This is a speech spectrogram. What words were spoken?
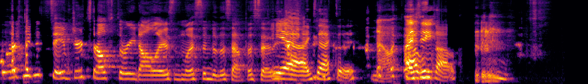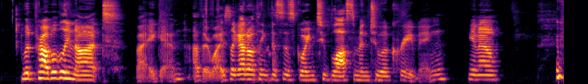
What if you just saved yourself three dollars and listened to this episode? Yeah, exactly. No, I think would probably not buy again. Otherwise, like I don't think this is going to blossom into a craving. You know?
